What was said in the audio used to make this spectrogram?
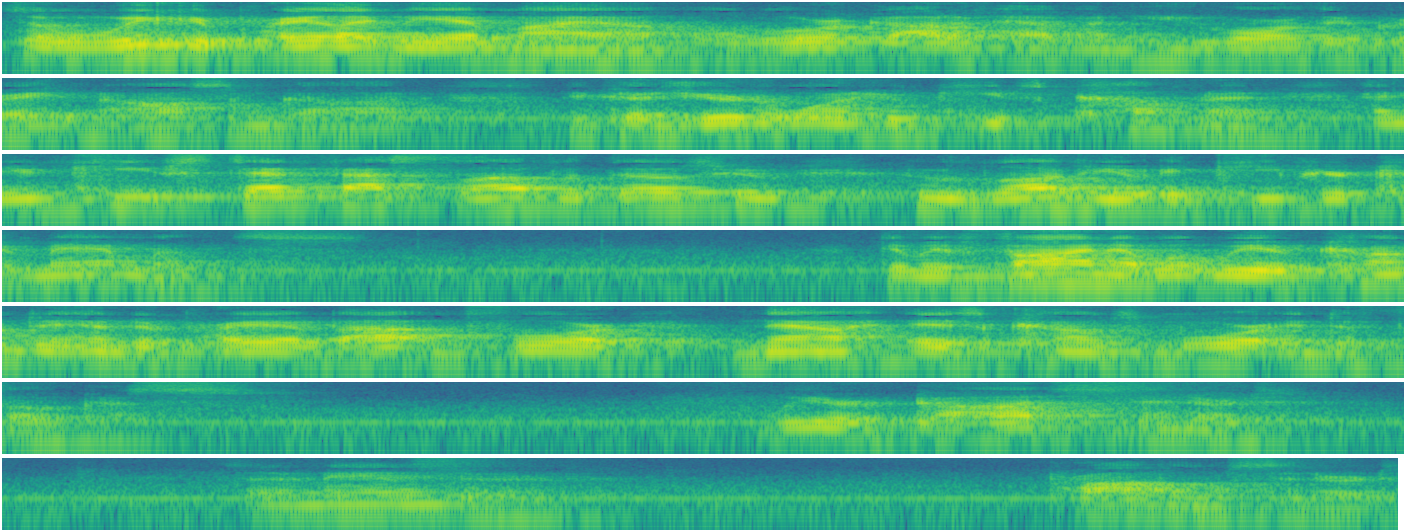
So when we could pray like Nehemiah, Oh Lord God of heaven, you are the great and awesome God, because you're the one who keeps covenant, and you keep steadfast love with those who, who love you and keep your commandments then we find that what we have come to him to pray about and for now is comes more into focus. We are God centered instead of man centered, problem centered,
